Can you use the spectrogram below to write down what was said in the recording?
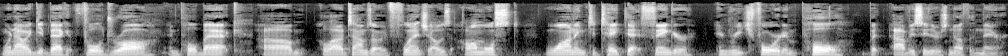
When I would get back at full draw and pull back, um, a lot of times I would flinch. I was almost wanting to take that finger and reach forward and pull, but obviously there's nothing there.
